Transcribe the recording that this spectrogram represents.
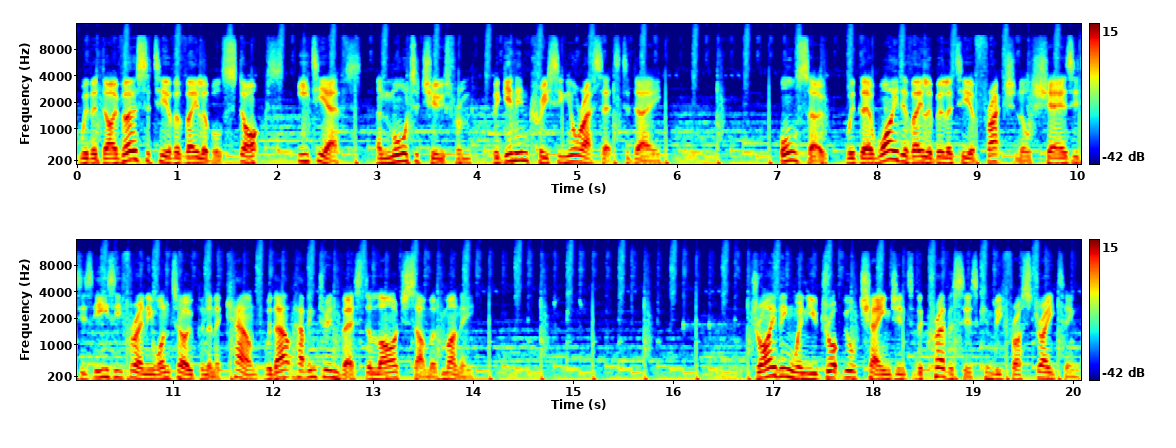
With a diversity of available stocks, ETFs, and more to choose from, begin increasing your assets today. Also, with their wide availability of fractional shares it is easy for anyone to open an account without having to invest a large sum of money. Driving when you drop your change into the crevices can be frustrating,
